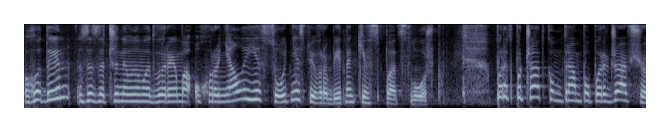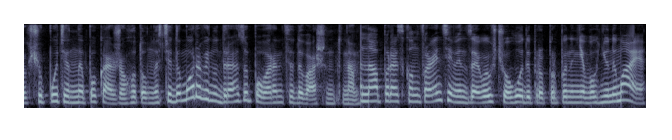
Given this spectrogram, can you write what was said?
годин. За зачиненими дверима охороняли її сотні співробітників спецслужб. Перед початком Трамп попереджав, що якщо Путін не покаже готовності до миру, він одразу повернеться до Вашингтона. На прес-конференції він заявив, що угоди про припинення вогню немає,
